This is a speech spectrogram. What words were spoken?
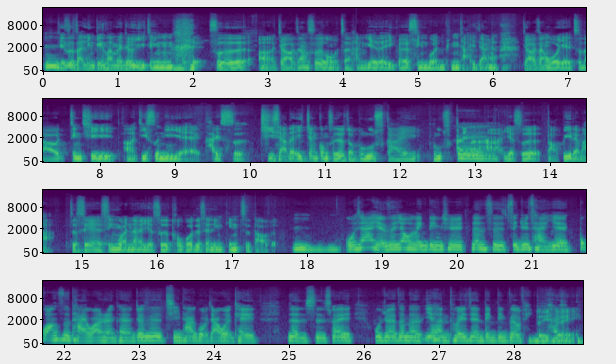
嗯，其实，在 LinkedIn 上面就已经 是呃，就好像是我们这行业的一个新闻平台这样啊，就好像我也知道近期啊、呃，迪士尼也开始旗下的一间公司叫做 Blue Sky，Blue Sky 吧，啊也是倒闭了嘛。这些新闻呢，也是透过这些 LinkedIn 知道的。嗯，我现在也是用 LinkedIn 去认识 CG 产业，不光是台湾人，可能就是其他国家我也可以认识，所以我觉得真的也很推荐钉钉这个平台。对对，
